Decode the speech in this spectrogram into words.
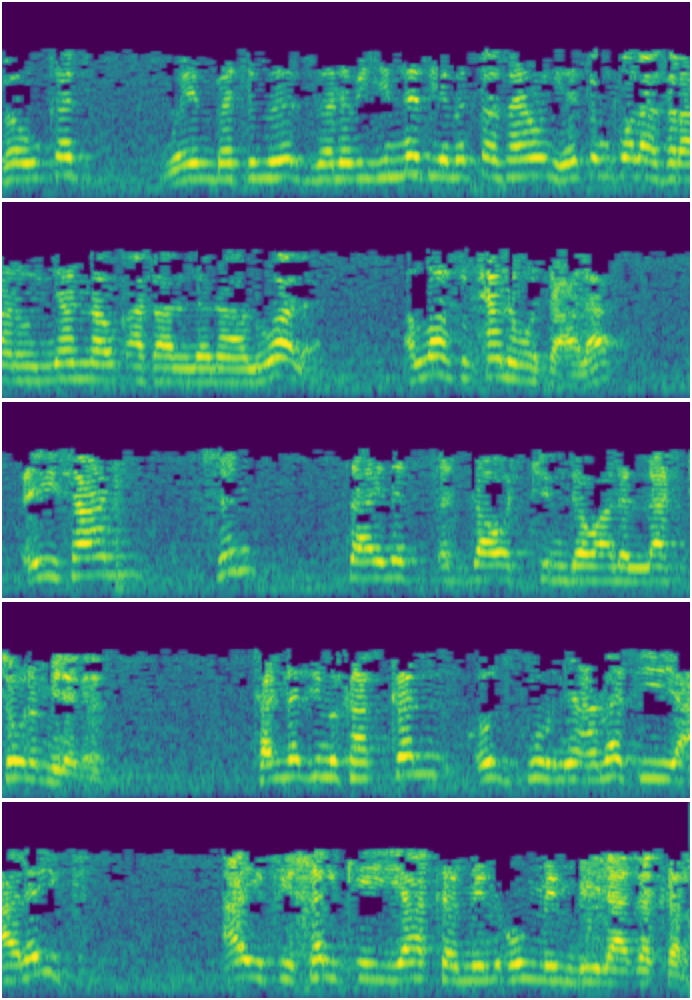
በእውቀት ወይም በትምህርት በነብይነት የመጣ ሳይሆን የጥንቆላ ስራ ነው፣ እኛ እናውቃታለን አሉ አለ። አላህ ስብሓነሁ ወተዓላ ዒሳን ስንት አይነት ጸጋዎች እንደዋለላቸው ነው የሚነግረን። ከነዚህ መካከል እዝኩር ኒዕመቲ ዓለይክ አይ ፊ ኸልቂ እያከ ሚን ኡምን ቢላ ዘከር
